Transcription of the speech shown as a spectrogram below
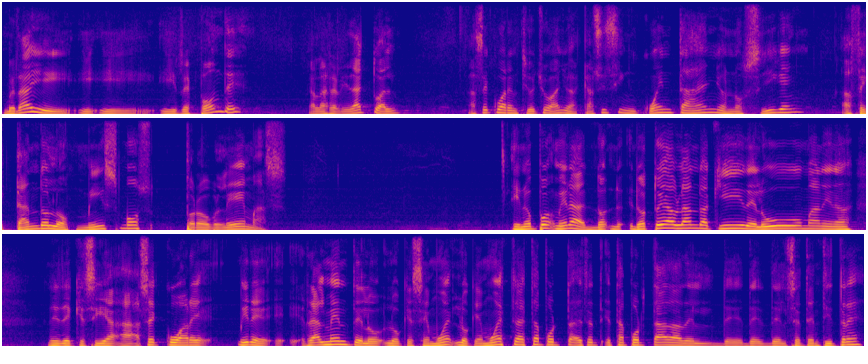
¿verdad? y responde a la realidad actual hace 48 años, casi 50 años, nos siguen afectando los mismos problemas. Y no, mira, no, estoy hablando aquí de Luma ni, ni de que si hace 40... Mire, eh, realmente lo, que se muestra esta portada, esta, portada del, del 73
